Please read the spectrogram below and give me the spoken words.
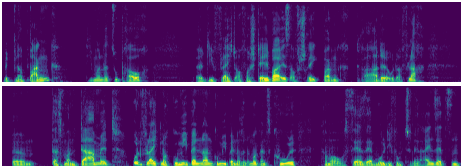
mit einer Bank, die man dazu braucht, äh, die vielleicht auch verstellbar ist, auf Schrägbank, gerade oder flach, ähm, dass man damit und vielleicht noch Gummibändern, Gummibänder sind immer ganz cool, kann man auch sehr, sehr multifunktionell einsetzen.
